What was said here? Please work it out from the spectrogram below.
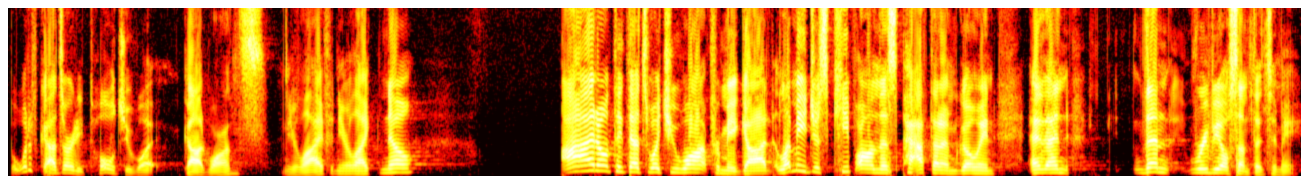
But what if God's already told you what God wants in your life and you're like, no, I don't think that's what you want for me, God. Let me just keep on this path that I'm going and then then reveal something to me.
